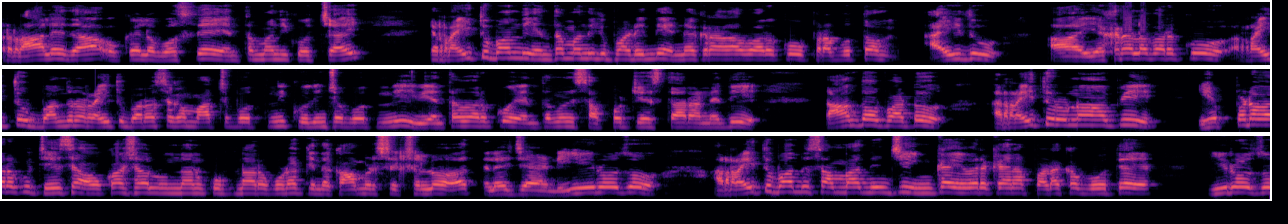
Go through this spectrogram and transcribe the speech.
రాలేదా? ఒకవేళ వస్తే ఎంతమందికి వచ్చాయి? రైతు బంధు ఎంతమందికి పడింది? ఎన్ని ఎకరాల వరకు ప్రభుత్వం ఐదు ఎకరాల వరకు రైతు బంధును రైతు భరోసాగా మార్చబోతుంది కుదించబోతుంది? ఇవి ఎంతవరకు ఎంతమంది సపోర్ట్ చేస్తారు అనేది దాంతో పాటు రైతు రుణమాఫీ ఎప్పటి వరకు చేసే అవకాశాలు ఉందనుకుంటున్నారో కూడా కింద కామెంట్ సెక్షన్లో తెలియజేయండి. ఈరోజు రైతు బంధు సంబంధించి ఇంకా ఎవరికైనా పడకపోతే ఈరోజు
